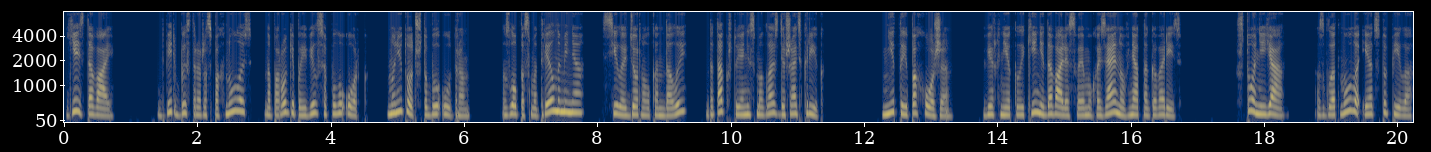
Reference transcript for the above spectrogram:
«Есть давай!» Дверь быстро распахнулась, на пороге появился полуорг, но не тот, что был утром. Зло посмотрел на меня, силой дернул кандалы, да так, что я не смогла сдержать крик. «Не ты, похоже!» Верхние клыки не давали своему хозяину внятно говорить. «Что не я?» Сглотнула и отступила.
